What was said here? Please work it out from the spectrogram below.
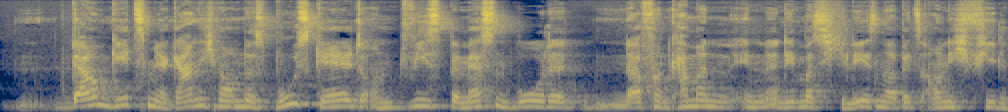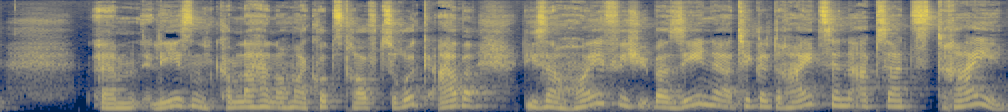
darum geht es mir gar nicht mal um das Bußgeld und wie es bemessen wurde. Davon kann man in, in dem, was ich gelesen habe, jetzt auch nicht viel ähm, lesen. Ich komme nachher noch mal kurz drauf zurück. Aber dieser häufig übersehene Artikel 13 Absatz 3,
